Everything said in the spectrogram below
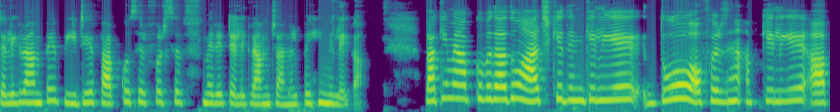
टेलीग्राम पे। पीडीएफ आपको सिर्फ़ और सिर्फ़ मेरे टेलीग्राम चैनल पे ही मिलेगा। बाकी मैं आपको बता दूँ आज के दिन के लिए दो ऑफर्स हैं आपके लिए। आप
